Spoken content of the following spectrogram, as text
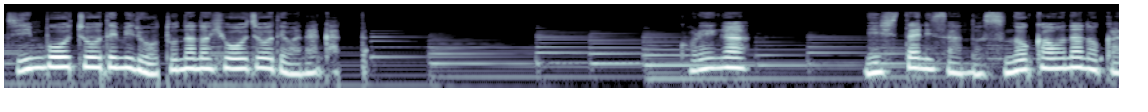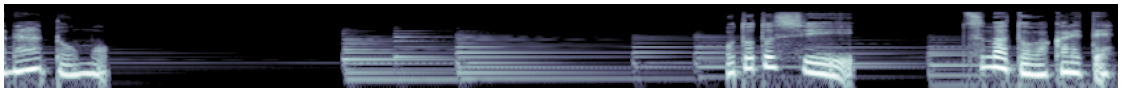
神保町で見る大人の表情ではなかった。これが西谷さんの素の顔なのかなと思う。おととし、妻と別れて、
